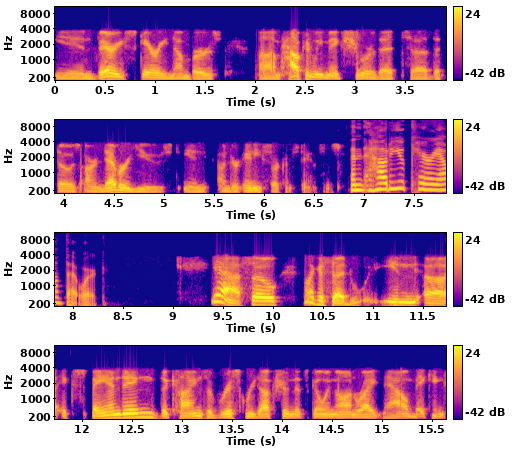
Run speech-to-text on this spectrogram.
in very scary numbers um, how can we make sure that uh, that those are never used in under any circumstances? And how do you carry out that work? Yeah, so like I said, in uh, expanding the kinds of risk reduction that's going on right now, making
